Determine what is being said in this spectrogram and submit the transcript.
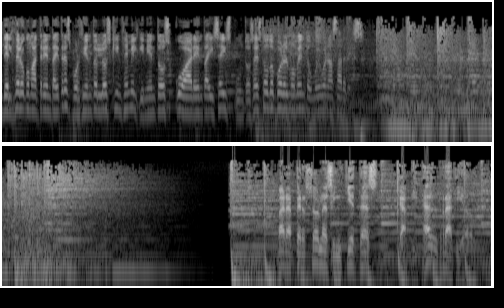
del 0,33% en los 15.546 puntos. Es todo por el momento. Muy buenas tardes. Para personas inquietas, Capital Radio.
